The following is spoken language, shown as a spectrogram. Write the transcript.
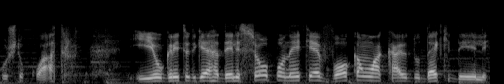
custo 4. E o grito de guerra dele, seu oponente evoca um lacaio do deck dele.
